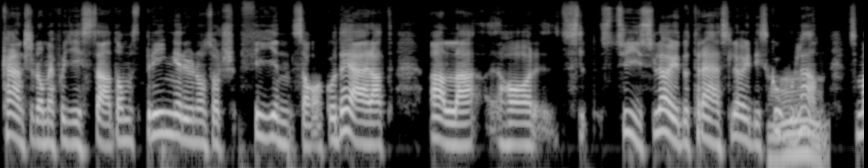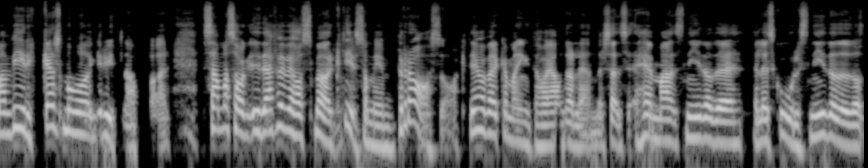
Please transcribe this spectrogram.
kanske de jag får gissa, de springer ur någon sorts fin sak och det är att alla har syslöjd och träslöjd i skolan. Ah. Så man virkar små grytlappar. Samma sak, det är därför vi har smörkniv som är en bra sak. Det verkar man inte ha i andra länder. Så hemmasnidade eller skolsnidade då,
